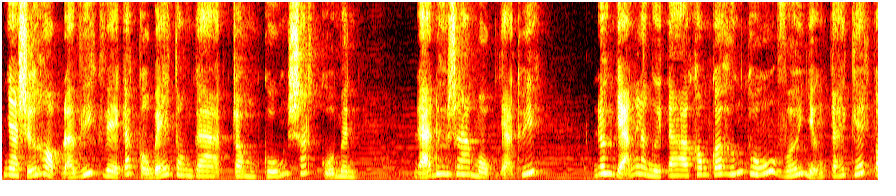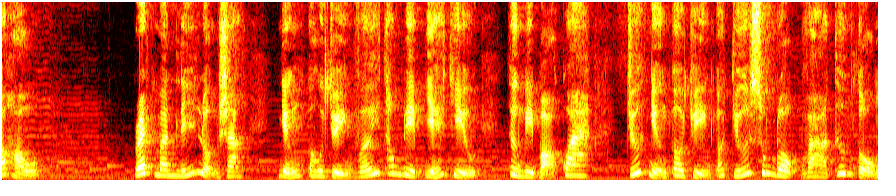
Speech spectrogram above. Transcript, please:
nhà sử học đã viết về các cậu bé Tonga trong cuốn sách của mình, đã đưa ra một giả thuyết. Đơn giản là người ta không có hứng thú với những cái kết có hậu. Redmond lý luận rằng những câu chuyện với thông điệp dễ chịu thường bị bỏ qua trước những câu chuyện có chứa xung đột và thương tổn.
